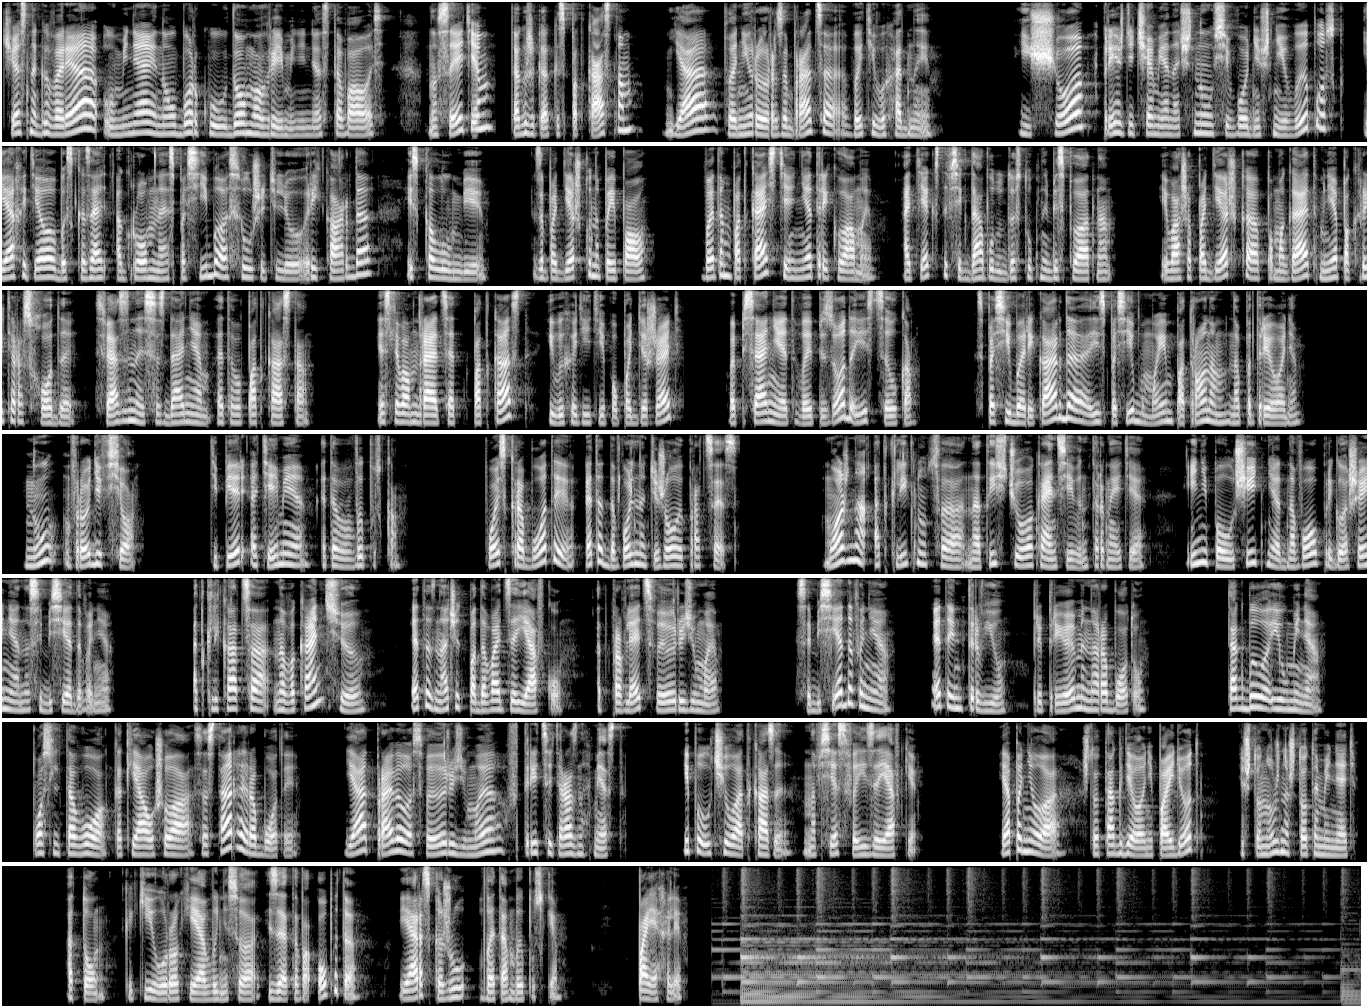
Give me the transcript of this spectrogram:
Честно говоря, у меня и на уборку дома времени не оставалось. Но с этим, так же как и с подкастом, я планирую разобраться в эти выходные. Еще, прежде чем я начну сегодняшний выпуск, я хотела бы сказать огромное спасибо слушателю Рикардо из Колумбии за поддержку на PayPal. В этом подкасте нет рекламы, а тексты всегда будут доступны бесплатно и ваша поддержка помогает мне покрыть расходы, связанные с созданием этого подкаста. Если вам нравится этот подкаст и вы хотите его поддержать, в описании этого эпизода есть ссылка. Спасибо Рикардо и спасибо моим патронам на Патреоне. Ну, вроде все. Теперь о теме этого выпуска. Поиск работы – это довольно тяжелый процесс. Можно откликнуться на тысячу вакансий в интернете – и не получить ни одного приглашения на собеседование. Откликаться на вакансию – это значит подавать заявку, отправлять свое резюме. Собеседование – это интервью при приеме на работу. Так было и у меня. После того, как я ушла со старой работы, я отправила свое резюме в 30 разных мест и получила отказы на все свои заявки. Я поняла, что так дело не пойдет и что нужно что-то менять. О том, какие уроки я вынесла из этого опыта, я расскажу в этом выпуске. Поехали!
